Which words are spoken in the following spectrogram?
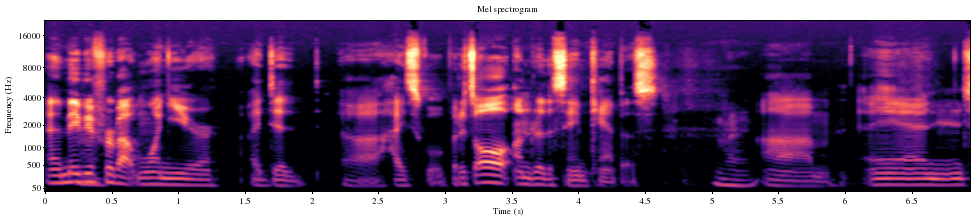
And maybe for about one year, I did uh, high school, but it's all under the same campus. Right. Um, and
